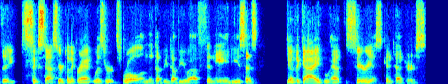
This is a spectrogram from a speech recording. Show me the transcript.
the successor to the Grand Wizard's role in the WWF in the '80s as you know the guy who had the serious contenders.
